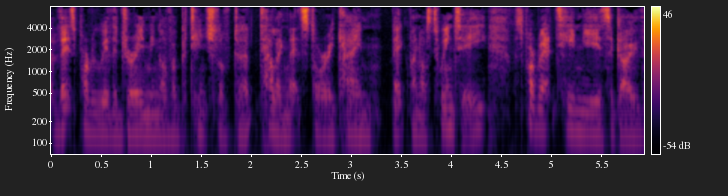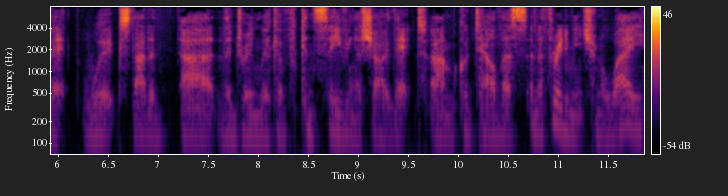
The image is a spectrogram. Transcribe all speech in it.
that's probably where the dreaming of a potential of t- telling that story came back when I was 20. It was probably about 10 years ago that work started, uh, the dream work of conceiving a show that um, could tell this in a three dimensional way,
